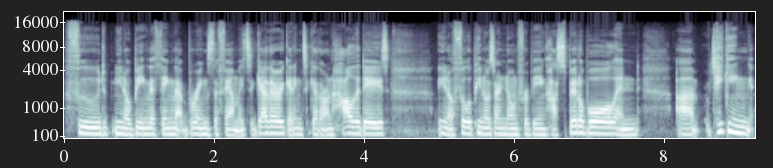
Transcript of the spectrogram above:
food, you know, being the thing that brings the family together, getting together on holidays. You know, Filipinos are known for being hospitable and um, taking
